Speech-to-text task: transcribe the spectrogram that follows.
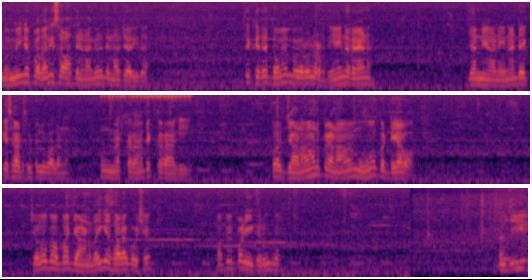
ਮੰਮੀ ਨੇ ਪਤਾ ਨਹੀਂ ਸਾਥ ਦੇਣਾ ਕਿ ਨਹੀਂ ਦੇਣਾ ਵਿਚਾਰੀ ਦਾ। ਤੇ ਕਿਤੇ ਦੋਵੇਂ ਮਗਰੋਂ ਲੜਦੀਆਂ ਹੀ ਨਾ ਰਹਿਣ। ਜਾਂ ਨਿਆਣੇ ਨਾ ਡੇਕ ਕੇ ਸੱਟ ਸੁੱਟ ਲਵਾ ਲੈਣ। ਹੁਣ ਮੈਂ ਕਰਾਂ ਤੇ ਕਰਾਂਗੀ। ਪਰ ਜਾਣਾ ਹੁਣ ਪੈਣਾ ਮੈਂ ਮੂੰਹੋਂ ਕੱਢਿਆ ਵਾ। ਚਲੋ ਬਾਬਾ ਜਾਣਦਾ ਹੀ ਆ ਸਾਰਾ ਕੁਝ ਆਪੇ ਭਲੀ ਕਰੂਗਾ। ਦਲਜੀਤ?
